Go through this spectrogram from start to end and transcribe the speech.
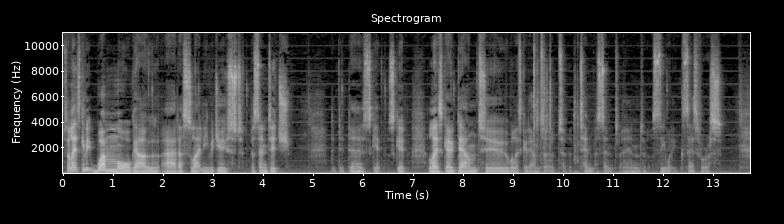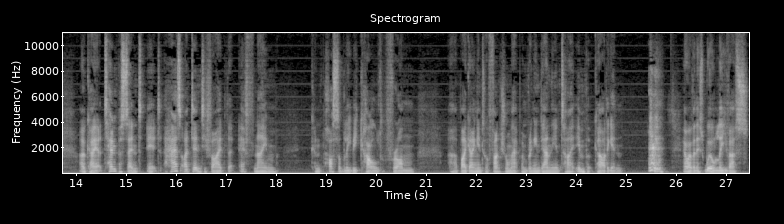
So let's give it one more go at a slightly reduced percentage. Da, da, da, skip, skip. Let's go down to well, let's go down to 10% and see what it says for us. Okay, at 10%, it has identified that F name can possibly be culled from uh, by going into a functional map and bringing down the entire input card again. However, this will leave us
